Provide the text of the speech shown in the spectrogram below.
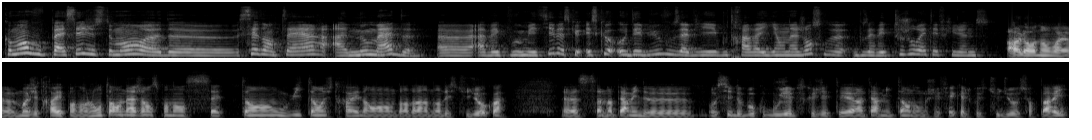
Comment vous passez justement euh, de sédentaire à nomade euh, avec vos métiers? Parce que est-ce qu'au début vous aviez vous travailliez en agence ou vous avez toujours été freelance? Alors non, ouais, moi j'ai travaillé pendant longtemps en agence, pendant 7 ans ou 8 ans j'ai travaillé dans, dans, des studios quoi. Euh, ça m'a permis de, aussi de beaucoup bouger parce que j'étais intermittent donc j'ai fait quelques studios sur Paris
